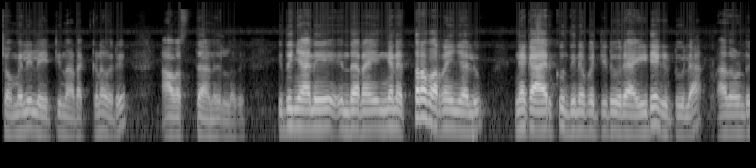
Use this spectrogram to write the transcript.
ചുമലിലേറ്റി നടക്കുന്ന ഒരു അവസ്ഥയാണ് ഉള്ളത്. ഇത് ഞാൻ എന്താ പറയുക ഇങ്ങനെ എത്ര പറഞ്ഞു കഴിഞ്ഞാലും നിങ്ങൾക്ക് ആർക്കും ഇതിനെ പറ്റിയിട്ട് ഒരു ഐഡിയ കിട്ടൂല. അതുകൊണ്ട്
